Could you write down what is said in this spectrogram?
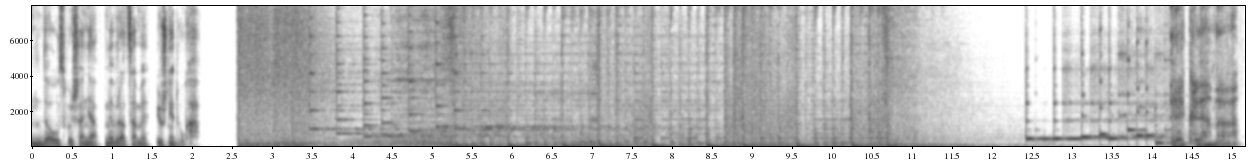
do usłyszenia. My wracamy już niedługo. Reklama.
